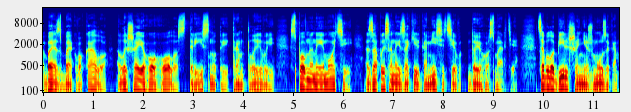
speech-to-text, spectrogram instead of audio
без бек-вокалу, лише його голос, тріснутий, тремтливий, сповнений емоцій, записаний за кілька місяців до його смерті. Це було більше, ніж музика.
